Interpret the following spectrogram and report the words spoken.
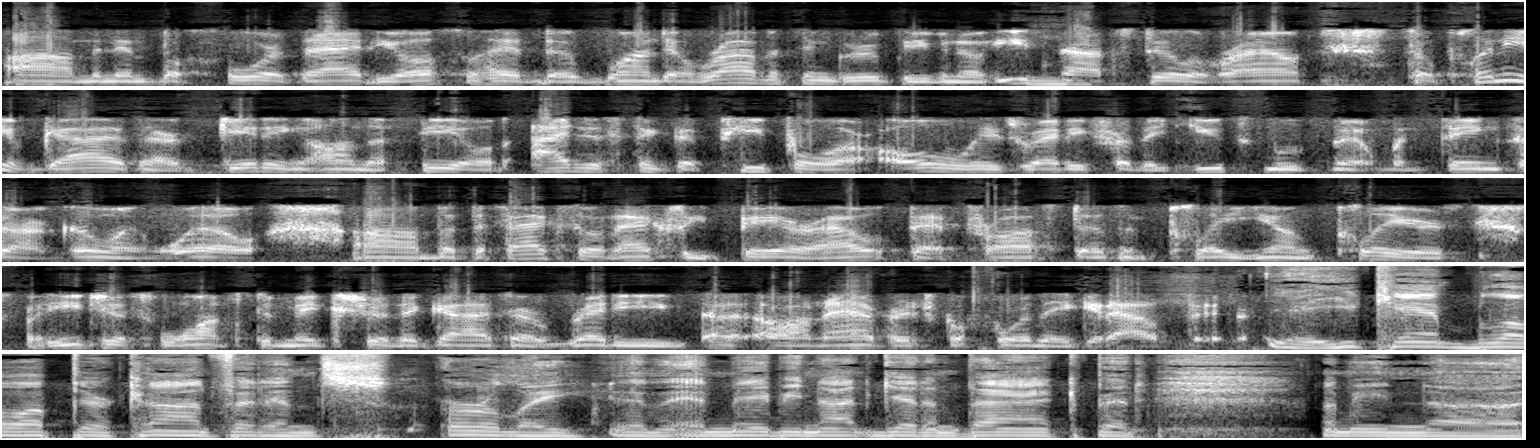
Um, and then before that, you also had the Wan'Dale Robinson group, even though he's mm-hmm. not still around. So plenty of guys are getting on the field field. I just think that people are always ready for the youth movement when things aren't going well. Um, but the facts don't actually bear out that Frost doesn't play young players, but he just wants to make sure the guys are ready uh, on average before they get out there. Yeah, you can't blow up their confidence early and, and maybe not get them back, but I mean, uh,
